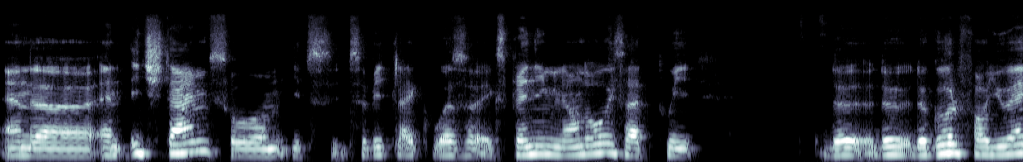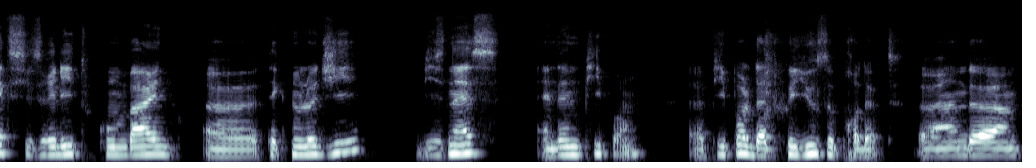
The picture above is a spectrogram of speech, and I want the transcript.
and uh, and each time, so um, it's it's a bit like was uh, explaining Leandro is that we the, the the goal for UX is really to combine uh, technology business, and then people, uh, people that will use the product. And, um,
